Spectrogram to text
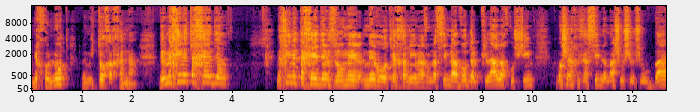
נכונות ומתוך הכנה. ומכין את החדר. מכין את החדר, זה אומר נרות ריחניים, אנחנו מנסים לעבוד על כלל החושים, כמו שאנחנו נכנסים למשהו שהוא, שהוא בא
